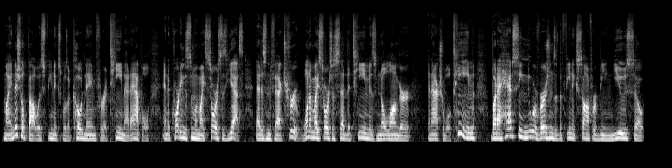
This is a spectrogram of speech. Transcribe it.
My initial thought was Phoenix was a code name for a team at Apple, and according to some of my sources, yes, that is in fact true. One of my sources said the team is no longer an actual team, but I have seen newer versions of the Phoenix software being used, so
